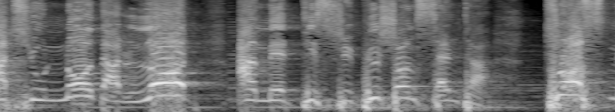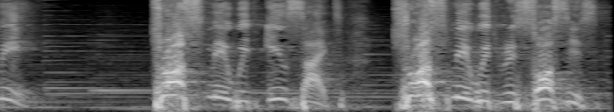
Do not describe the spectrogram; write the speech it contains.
that you know that Lord I'm a distribution center. Trust me. Trust me with insight. Trust me with resources.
